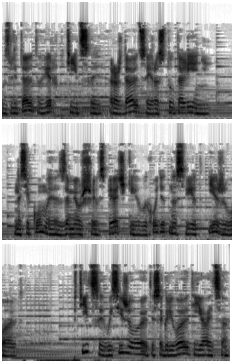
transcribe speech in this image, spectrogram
Взлетают вверх птицы, рождаются и растут олени. Насекомые, замерзшие в спячке, выходят на свет и оживают. Птицы высиживают и согревают яйца.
